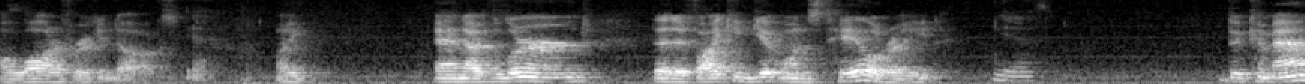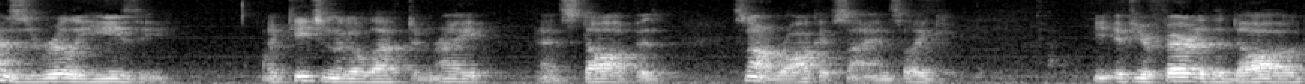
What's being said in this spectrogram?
a lot of freaking dogs. Yeah. Like, and I've learned that if I can get one's tail right, Yes. The commands is really easy. Like teach teaching to go left and right and stop is it's not rocket science. Like if you're fair to the dog,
